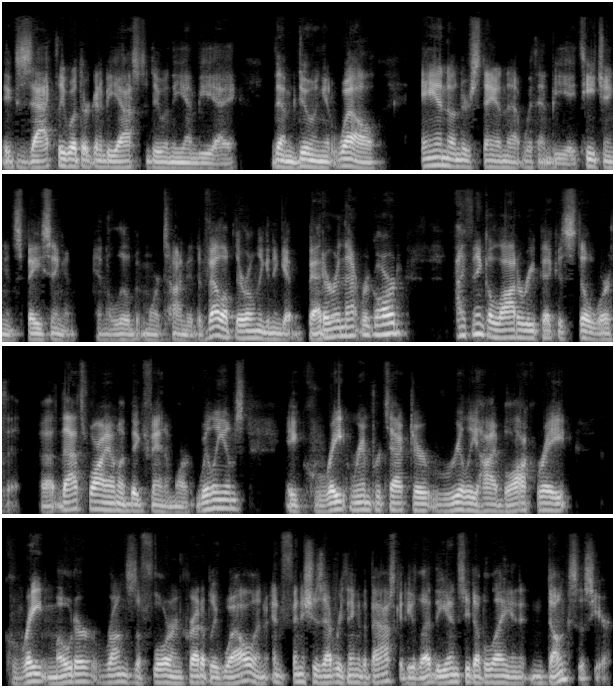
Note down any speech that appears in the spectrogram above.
exactly what they're going to be asked to do in the NBA, them doing it well and understand that with NBA teaching and spacing and, and a little bit more time to develop, they're only going to get better in that regard. I think a lottery pick is still worth it. Uh, that's why I'm a big fan of Mark Williams, a great rim protector, really high block rate, great motor, runs the floor incredibly well, and, and finishes everything in the basket. He led the NCAA in, in dunks this year.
